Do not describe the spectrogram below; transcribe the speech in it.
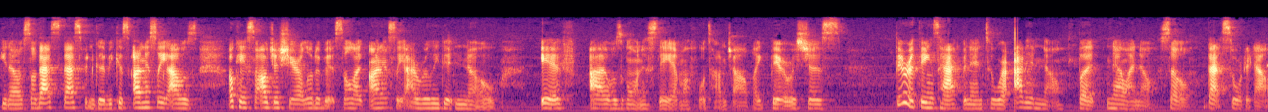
you know, so that's that's been good because honestly I was okay so I'll just share a little bit. So like honestly I really didn't know if I was going to stay at my full-time job. Like there was just there are things happening to where I didn't know, but now I know. So that's sorted out.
